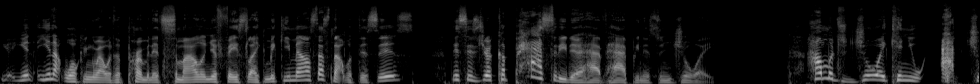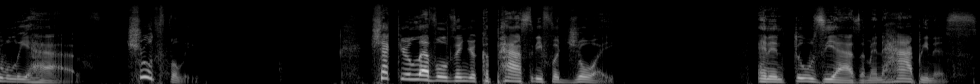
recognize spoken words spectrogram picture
you're not walking around with a permanent smile on your face like Mickey Mouse. That's not what this is. This is your capacity to have happiness and joy. How much joy can you actually have, truthfully? Check your levels and your capacity for joy and enthusiasm and happiness.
